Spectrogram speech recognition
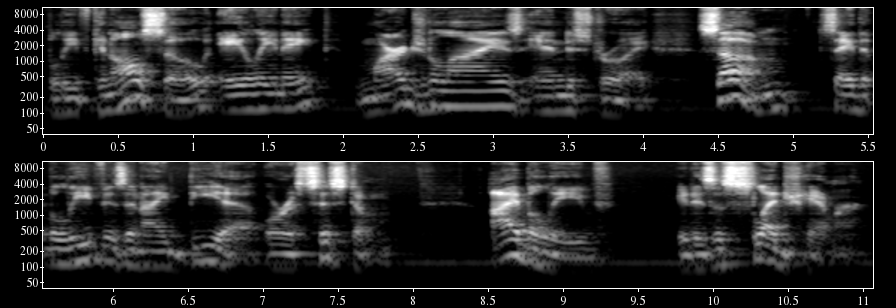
Belief can also alienate, marginalize, and destroy. Some say that belief is an idea or a system. I believe it is a sledgehammer.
